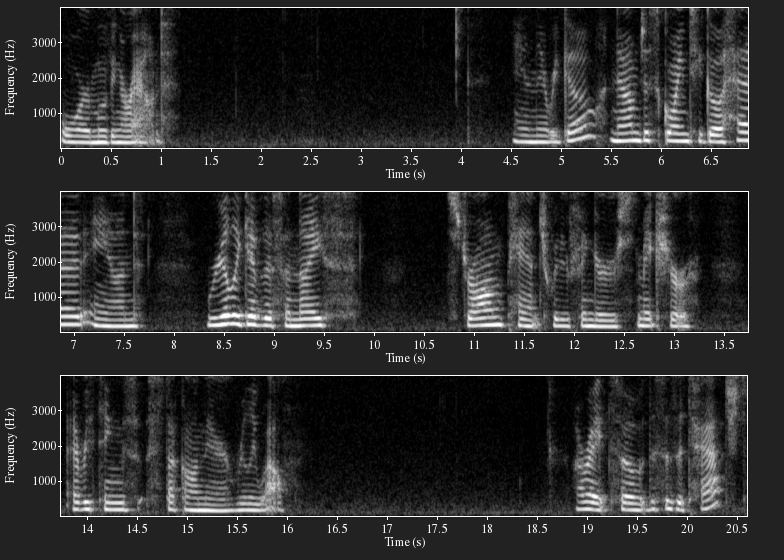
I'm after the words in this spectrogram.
or moving around. And there we go. Now I'm just going to go ahead and really give this a nice strong pinch with your fingers to make sure everything's stuck on there really well. All right, so this is attached.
